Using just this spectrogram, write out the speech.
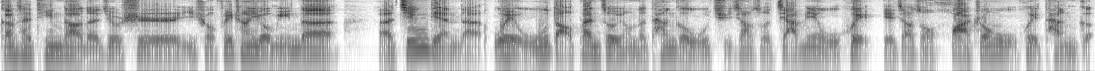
刚才听到的就是一首非常有名的、呃经典的为舞蹈伴奏用的探戈舞曲，叫做《假面舞会》，也叫做化妆舞会探戈。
